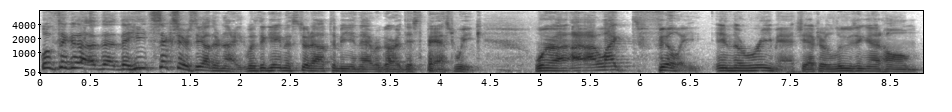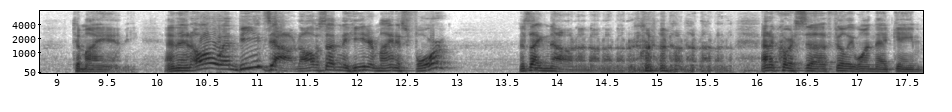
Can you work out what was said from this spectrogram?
Well, think of the, the Heat Sixers the other night was the game that stood out to me in that regard this past week, where I, I liked Philly in the rematch after losing at home to Miami. And then, oh, Embiid's out, and all of a sudden the Heat are minus four? It's like, no, no, no, no, no, no, no, no, no, no, no. And of course, uh, Philly won that game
